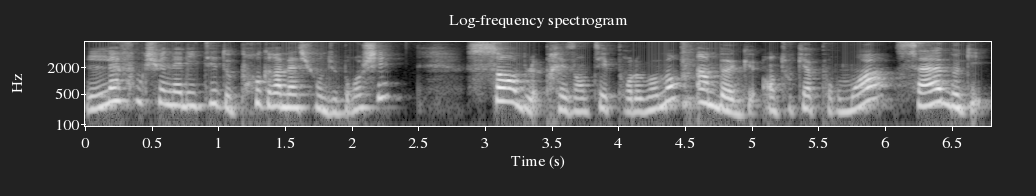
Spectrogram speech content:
La fonctionnalité de programmation du brochet semble présenter pour le moment un bug. En tout cas pour moi, ça a bugué.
